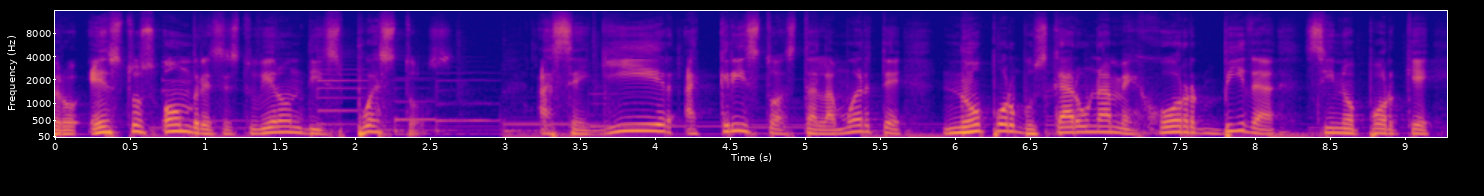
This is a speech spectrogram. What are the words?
Pero estos hombres estuvieron dispuestos a seguir a Cristo hasta la muerte, no por buscar una mejor vida, sino porque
